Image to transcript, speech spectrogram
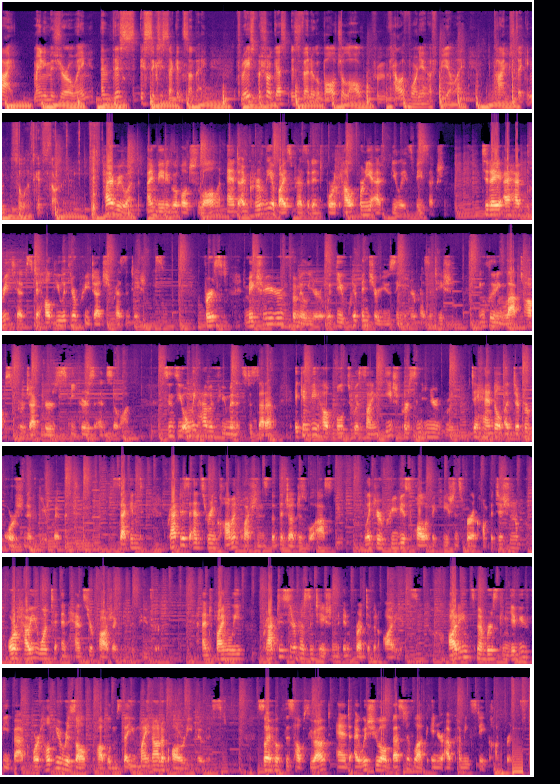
Hi, my name is Jero Wing, and this is 60 Second Sunday. Today's special guest is Venugopal Chillal from California FBLA. Time's ticking, so let's get started. Hi everyone, I'm Venugopal Chillal, and I'm currently a Vice President for California FBLA's Bay Section. Today I have three tips to help you with your prejudged presentations. First, make sure you're familiar with the equipment you're using in your presentation, including laptops, projectors, speakers, and so on. Since you only have a few minutes to set up, it can be helpful to assign each person in your group to handle a different portion of the equipment. Second, practice answering common questions that the judges will ask you, like your previous qualifications for a competition or how you want to enhance your project in the future. And finally, practice your presentation in front of an audience. Audience members can give you feedback or help you resolve problems that you might not have already noticed. So I hope this helps you out, and I wish you all best of luck in your upcoming state conference.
